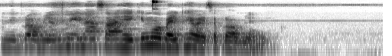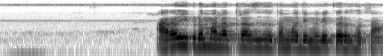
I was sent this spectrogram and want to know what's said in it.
आणि प्रॉब्लेम मेन असा आहे की मोबाईल ठेवायचा प्रॉब्लेम आरव इकडं मला त्रास देत होता मध्ये मध्ये करत होता.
